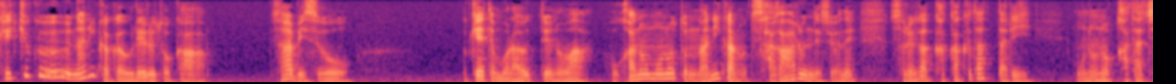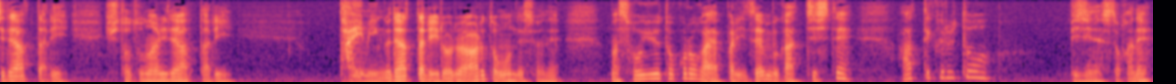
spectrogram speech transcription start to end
結局何かが売れるとかサービスを受けてもらうっていうのは他のものと何かの差があるんですよね。それが価格だったり物の形であったり人となりであったりタイミングであったりいろいろあると思うんですよね、まあ、そういうところがやっぱり全部合致して合ってくるとビジネスとかね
